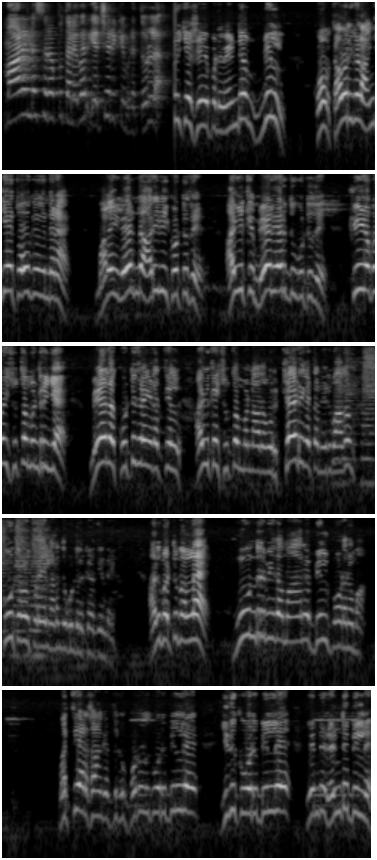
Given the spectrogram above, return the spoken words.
மாநில சிறப்பு தலைவர் எச்சரிக்கை விடுத்துள்ளார். செய்யப்பட வேண்டும். மில் கோ- தவறுகள் அங்கே துவங்குகின்றன. மலையிலேருந்து அருவி கொட்டுது. அழுக்கு மேலேருந்து கொட்டுது. கீழே போய் சுத்தம் பண்றீங்க. மேலே கொட்டுகிற இடத்தில் அழுக்கை சுத்தம் பண்ணாத ஒரு கேடுகட்ட நிர்வாகம் கூட்டுறவுத்துறையில் நடந்து கொண்டிருக்கிறது இன்றைக்கு. அது மட்டுமல்ல மூன்று விதமான பில் போடணுமா? மத்திய அரசாங்கத்துக்கு பொருளுக்கு ஒரு பில்லு இதுக்கு ஒரு பில்லு என்று ரெண்டு பில்லு.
